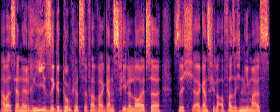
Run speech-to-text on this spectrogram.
aber ist ja eine riesige Dunkelziffer, weil ganz viele Leute sich, äh, ganz viele Opfer sich niemals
